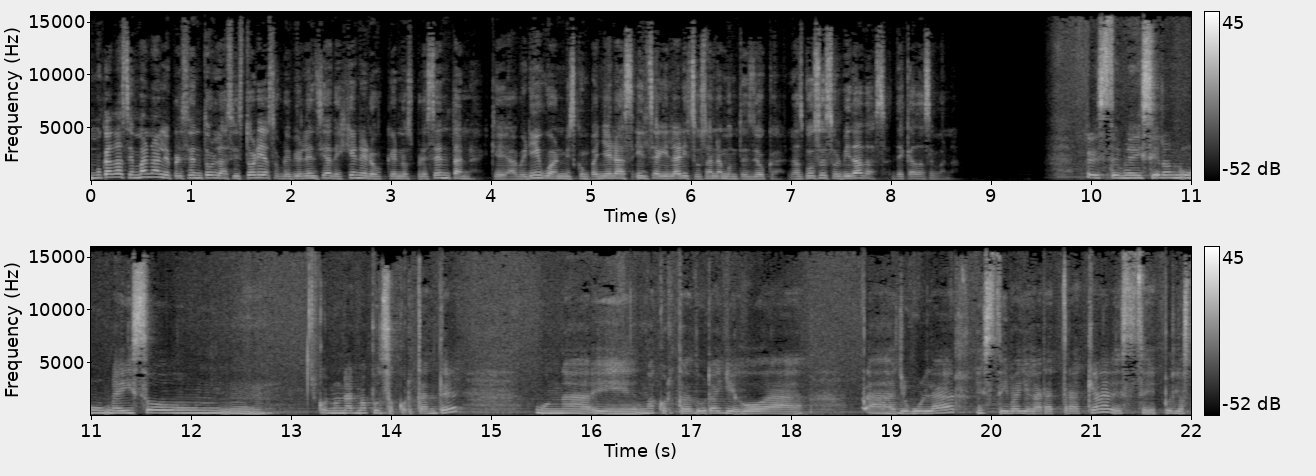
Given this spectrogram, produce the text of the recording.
Como cada semana le presento las historias sobre violencia de género que nos presentan, que averiguan mis compañeras Ilse Aguilar y Susana Montes de Oca, las voces olvidadas de cada semana. Este, me hicieron, me hizo con un arma punzocortante, una, eh, una cortadura llegó a, a yugular, este, iba a llegar a tráquea, este, pues los,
